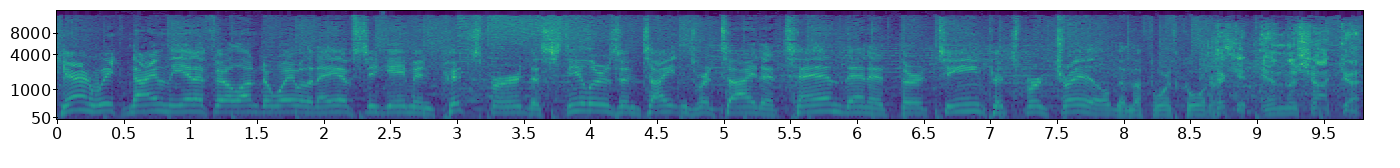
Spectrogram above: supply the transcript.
Karen, week nine in the NFL underway with an AFC game in Pittsburgh. The Steelers and Titans were tied at 10, then at 13. Pittsburgh trailed in the fourth quarter. Pickett in the shotgun,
